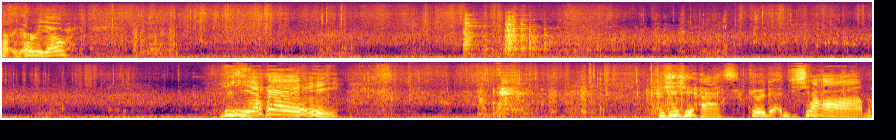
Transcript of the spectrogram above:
All right, there we go. Yay! Yes, good job.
